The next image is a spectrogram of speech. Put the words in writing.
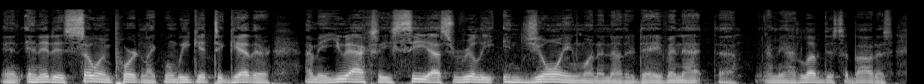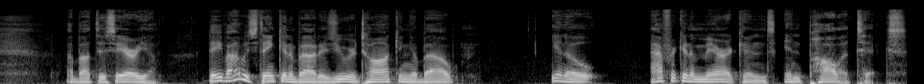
and and it is so important like when we get together i mean you actually see us really enjoying one another dave and that uh, i mean i love this about us about this area. Dave i was thinking about as you were talking about you know african americans in politics.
